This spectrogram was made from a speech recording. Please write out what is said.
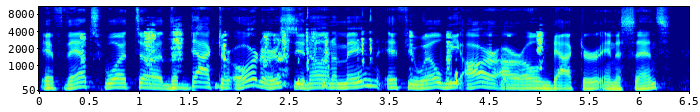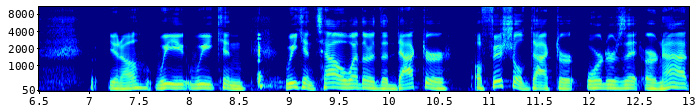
if that's what uh, the doctor orders, you know what I mean, if you will, we are our own doctor in a sense. You know, we we can we can tell whether the doctor official doctor orders it or not.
